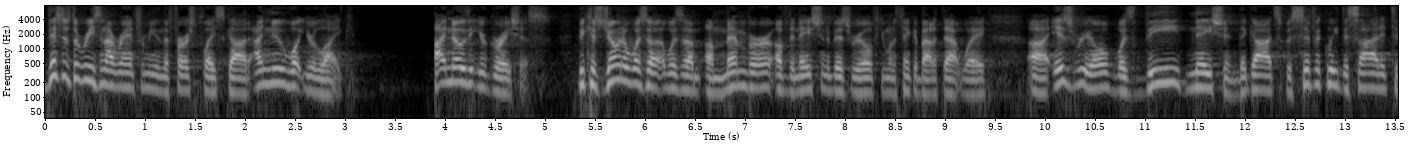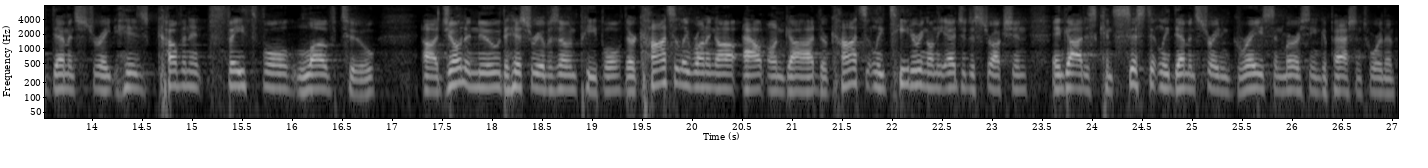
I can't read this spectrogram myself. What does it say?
this is the reason I ran from you in the first place, God. I knew what you're like. I know that you're gracious. Because Jonah was a, was a, a member of the nation of Israel, if you want to think about it that way. Uh, Israel was the nation that God specifically decided to demonstrate his covenant faithful love to. Uh, Jonah knew the history of his own people. They're constantly running out on God. They're constantly teetering on the edge of destruction, and God is consistently demonstrating grace and mercy and compassion toward them.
